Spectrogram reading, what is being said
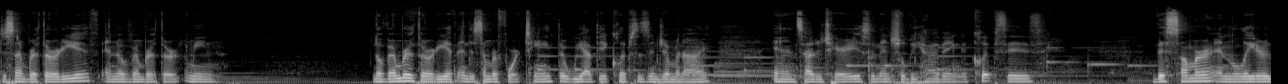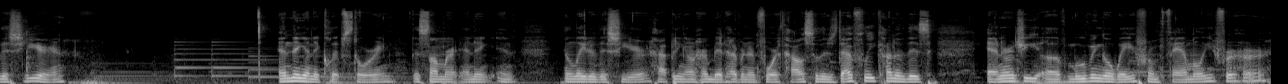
December 30th and November 3rd. I mean, November 30th and December 14th that we have the eclipses in Gemini and Sagittarius, and then she'll be having eclipses this summer and later this year. Ending an eclipse story this summer, ending in and later this year, happening on her midheaven and fourth house. So there's definitely kind of this energy of moving away from family for her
